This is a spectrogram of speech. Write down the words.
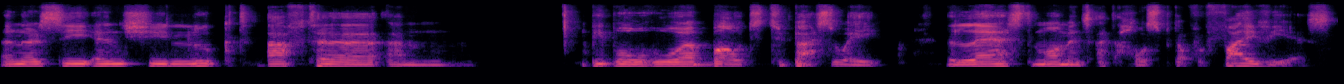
a nurse, and she looked after um, people who were about to pass away, the last moments at the hospital for five years.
